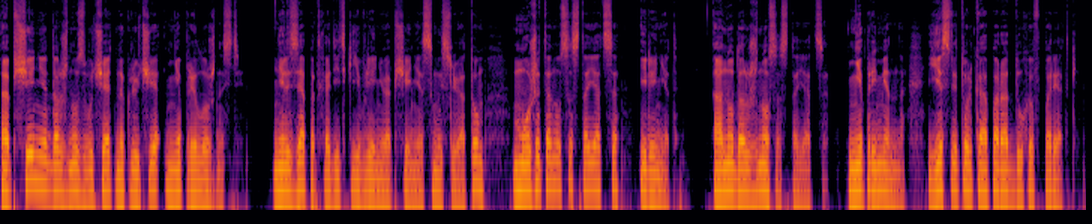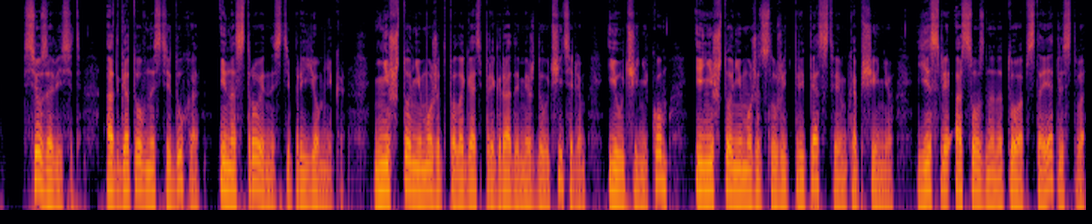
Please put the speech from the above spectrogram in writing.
Общение должно звучать на ключе непреложности. Нельзя подходить к явлению общения с мыслью о том, может оно состояться или нет. Оно должно состояться непременно, если только аппарат духа в порядке. Все зависит от готовности духа и настроенности приемника. Ничто не может полагать преграды между учителем и учеником, и ничто не может служить препятствием к общению, если осознано то обстоятельство,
